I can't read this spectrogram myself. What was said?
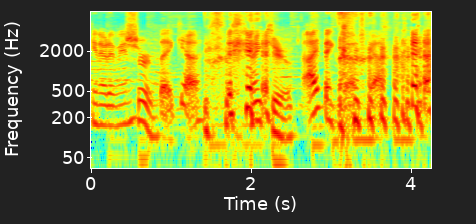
You know what I mean? Sure. Like yeah. Thank you. I think so. Yeah.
